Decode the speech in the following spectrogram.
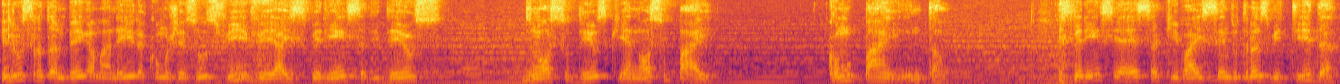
Ilustra também a maneira como Jesus vive a experiência de Deus, do nosso Deus que é nosso Pai. Como Pai, então. Experiência essa que vai sendo transmitida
